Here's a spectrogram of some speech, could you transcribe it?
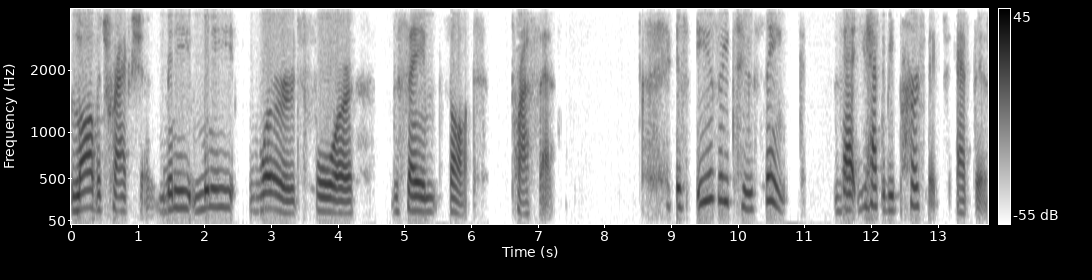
law of attraction, many many words for the same thought process. It's easy to think that you have to be perfect at this.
